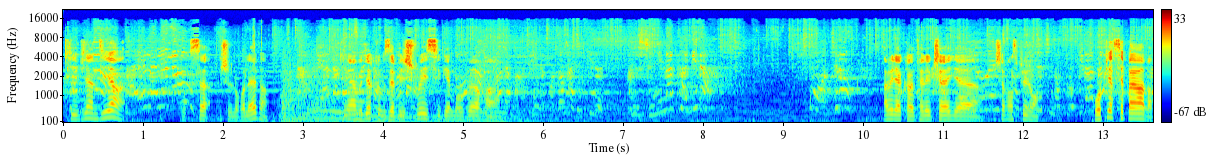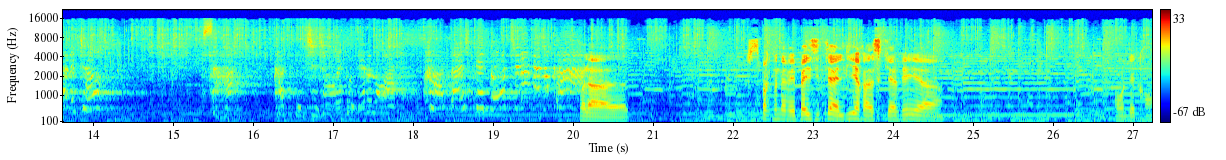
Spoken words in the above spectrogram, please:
qui vient dire donc ça je le relève qui vient vous dire que vous avez échoué et c'est game over Ah oui d'accord, il fallait que j'aille, euh, j'avance plus loin. Au pire c'est pas grave. Voilà. euh, J'espère que vous n'avez pas hésité à lire euh, ce qu'il y avait euh, en haut de l'écran.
